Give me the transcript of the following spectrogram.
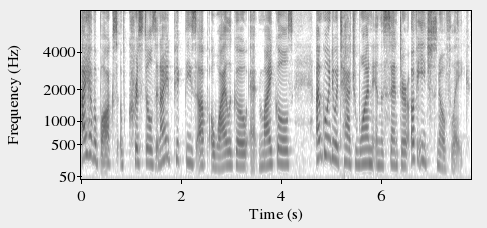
I have a box of crystals and I had picked these up a while ago at Michael's. I'm going to attach one in the center of each snowflake.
